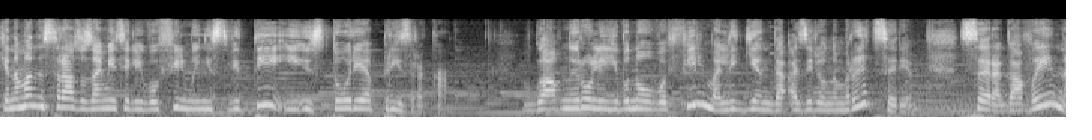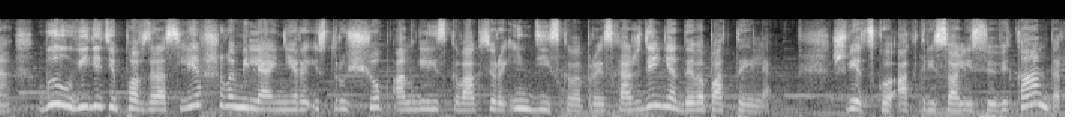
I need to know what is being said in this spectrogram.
Киноманы сразу заметили его фильмы «Не святые» и «История призрака». В главной роли его нового фильма «Легенда о зеленом рыцаре» сэра Гавейна вы увидите повзрослевшего миллионера из трущоб английского актера индийского происхождения Дева Пателя – шведскую актрису Алисию Викандер,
